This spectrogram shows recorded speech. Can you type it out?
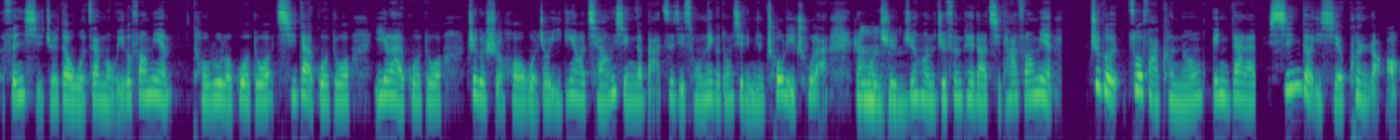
分析，觉得我在某一个方面投入了过多，期待过多，依赖过多，这个时候我就一定要强行的把自己从那个东西里面抽离出来，然后去均衡的去分配到其他方面。这个做法可能给你带来新的一些困扰，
